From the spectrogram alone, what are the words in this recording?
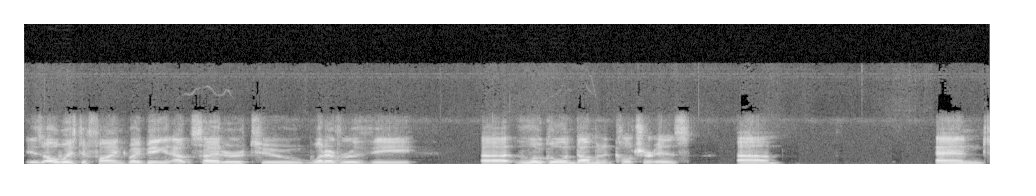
is always defined by being an outsider to whatever the uh, the local and dominant culture is, um, and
